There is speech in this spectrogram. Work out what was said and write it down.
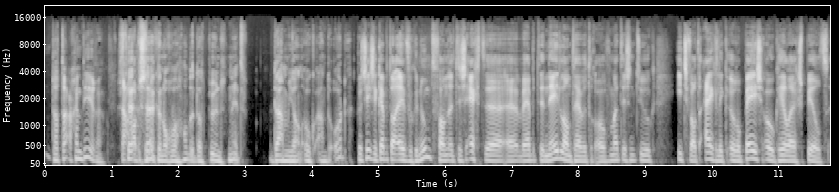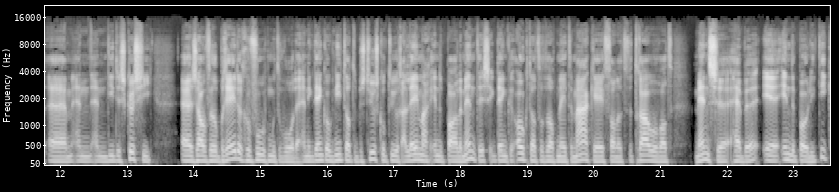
dat te agenderen. Ster- sterker nog, we hadden dat punt net, Damian, ook aan de orde. Precies, ik heb het al even genoemd. Van het is echt, eh, eh, we hebben het in Nederland hebben we het erover, maar het is natuurlijk iets wat eigenlijk Europees ook heel erg speelt. Ehm, en, en die discussie eh, zou veel breder gevoerd moeten worden. En ik denk ook niet dat de bestuurscultuur alleen maar in het parlement is. Ik denk ook dat het wat mee te maken heeft van het vertrouwen wat mensen hebben eh, in de politiek.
